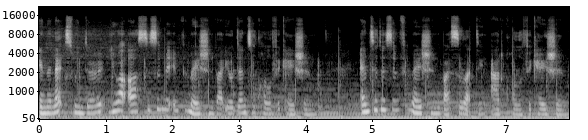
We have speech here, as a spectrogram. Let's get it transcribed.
In the next window, you are asked to submit information about your dental qualification. Enter this information by selecting Add Qualification.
